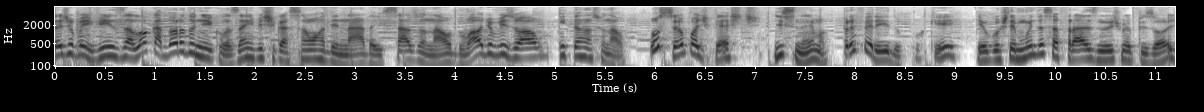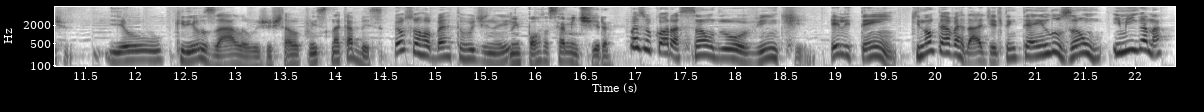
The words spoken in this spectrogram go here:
Sejam bem-vindos à Locadora do Nicolas, a investigação ordenada e sazonal do audiovisual internacional. O seu podcast de cinema preferido, porque eu gostei muito dessa frase no último episódio e eu queria usá-la hoje, eu estava com isso na cabeça. Eu sou Roberto Rudinei. Não importa se é mentira. Mas o coração do ouvinte, ele tem que não ter a verdade, ele tem que ter a ilusão e me enganar.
